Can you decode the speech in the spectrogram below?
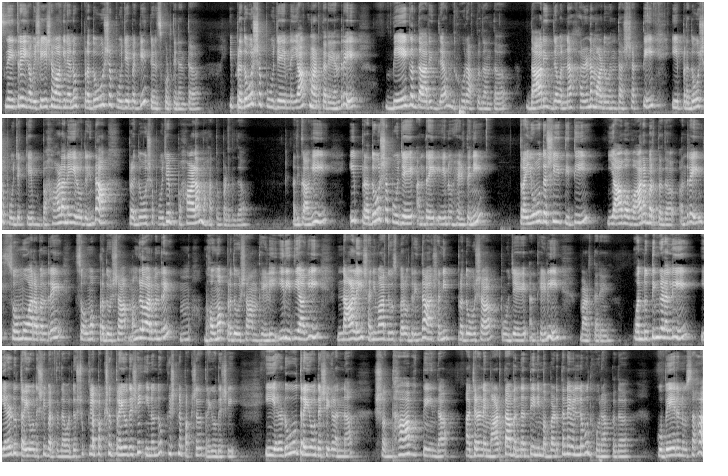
ಸ್ನೇಹಿತರೆ, ಈಗ ವಿಶೇಷವಾಗಿ ನಾನು ಪ್ರದೋಷ ಪೂಜೆ ಬಗ್ಗೆ ತಿಳಿಸ್ಕೊಡ್ತೀನಂತ ಈ ಪ್ರದೋಷ ಪೂಜೆಯನ್ನು ಯಾಕೆ ಮಾಡ್ತಾರೆ ಅಂದರೆ, ಬೇಗ ದಾರಿದ್ರ್ಯ ದೂರ ಆಗ್ತದಂತ ದಾರಿದ್ರ್ಯವನ್ನು ಹರಣ ಮಾಡುವಂಥ ಶಕ್ತಿ ಈ ಪ್ರದೋಷ ಪೂಜೆಗೆ ಬಹಳನೇ ಇರೋದರಿಂದ ಪ್ರದೋಷ ಪೂಜೆ ಬಹಳ ಮಹತ್ವ ಪಡೆದಿದೆ. ಅದಕ್ಕಾಗಿ ಈ ಪ್ರದೋಷ ಪೂಜೆ ಅಂದರೆ ಏನು ಹೇಳ್ತೀನಿ? ತ್ರಯೋದಶಿ ತಿಥಿ ಯಾವ ವಾರ ಬರ್ತದ ಅಂದರೆ ಸೋಮವಾರ ಬಂದರೆ ಸೋಮ ಪ್ರದೋಷ, ಮಂಗಳವಾರ ಬಂದರೆ ಭೌಮ ಪ್ರದೋಷ ಅಂಥೇಳಿ ಈ ರೀತಿಯಾಗಿ ನಾಳೆ ಶನಿವಾರ ದಿವಸ ಬರೋದ್ರಿಂದ ಶನಿ ಪ್ರದೋಷ ಪೂಜೆ ಅಂಥೇಳಿ ಮಾಡ್ತಾರೆ. ಒಂದು ತಿಂಗಳಲ್ಲಿ ಎರಡು ತ್ರಯೋದಶಿ ಬರ್ತದೆ. ಒಂದು ಶುಕ್ಲ ಪಕ್ಷದ ತ್ರಯೋದಶಿ, ಇನ್ನೊಂದು ಕೃಷ್ಣ ಪಕ್ಷದ ತ್ರಯೋದಶಿ. ಈ ಎರಡೂ ತ್ರಯೋದಶಿಗಳನ್ನು ಶ್ರದ್ಧಾಭಕ್ತಿಯಿಂದ ಆಚರಣೆ ಮಾಡ್ತಾ ಬಂದಂತೆ ನಿಮ್ಮ ಬಡತನವೆಲ್ಲವೂ ದೂರ ಆಗ್ತದೆ. ಕುಬೇರನು ಸಹ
